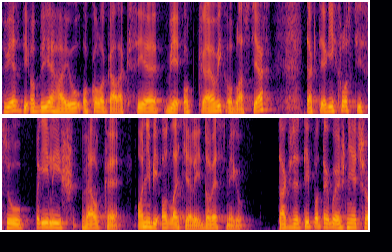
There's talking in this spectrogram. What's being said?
hviezdy obliehajú okolo galaxie v jej okrajových oblastiach, tak tie rýchlosti sú príliš veľké. Oni by odleteli do vesmíru. Takže ty potrebuješ niečo,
